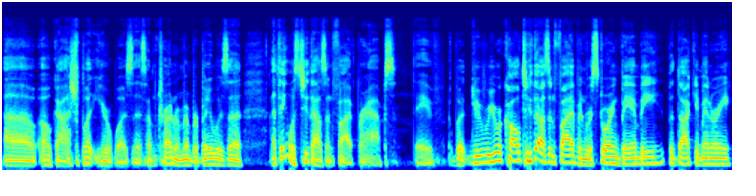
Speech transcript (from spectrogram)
Uh, oh gosh, what year was this? I'm trying to remember, but it was a. I think it was 2005, perhaps, Dave. But you you recall 2005 and restoring Bambi, the documentary.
